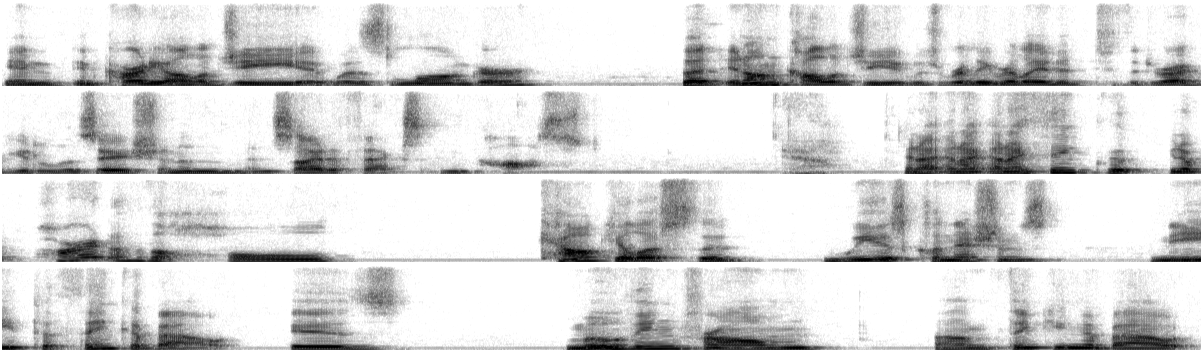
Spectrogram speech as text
In, in cardiology, it was longer. But in oncology, it was really related to the drug utilization and, and side effects and cost. Yeah. And I, and, I, and I think that you know part of the whole calculus that we as clinicians need to think about is moving from um, thinking about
